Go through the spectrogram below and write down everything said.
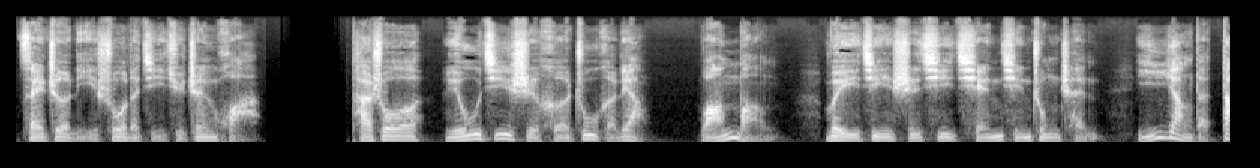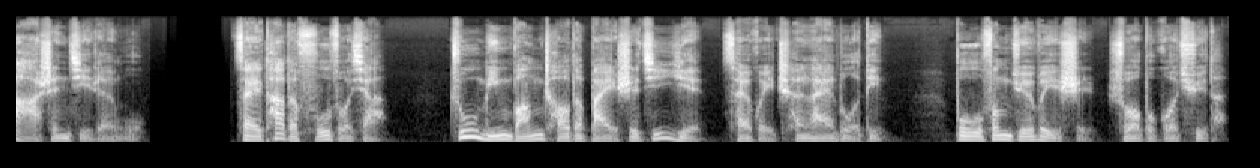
在这里说了几句真话。他说：“刘基是和诸葛亮、王莽、魏晋时期前秦重臣一样的大神级人物，在他的辅佐下，朱明王朝的百世基业才会尘埃落定。”不封爵位是说不过去的，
